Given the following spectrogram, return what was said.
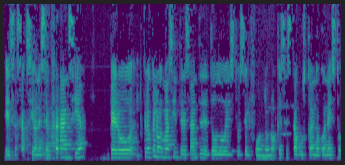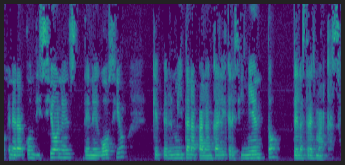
esas acciones en Francia. Pero creo que lo más interesante de todo esto es el fondo, ¿no? Que se está buscando con esto generar condiciones de negocio que permitan apalancar el crecimiento de las tres marcas,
